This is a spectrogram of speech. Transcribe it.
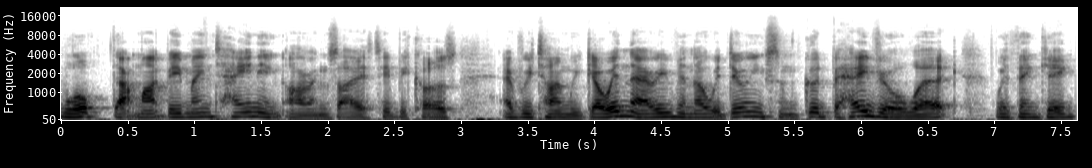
Well, that might be maintaining our anxiety because every time we go in there, even though we're doing some good behavioral work, we're thinking,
